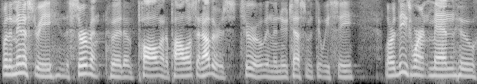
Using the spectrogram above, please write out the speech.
for the ministry and the servanthood of Paul and Apollos and others, too, in the New Testament that we see. Lord, these weren't men who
